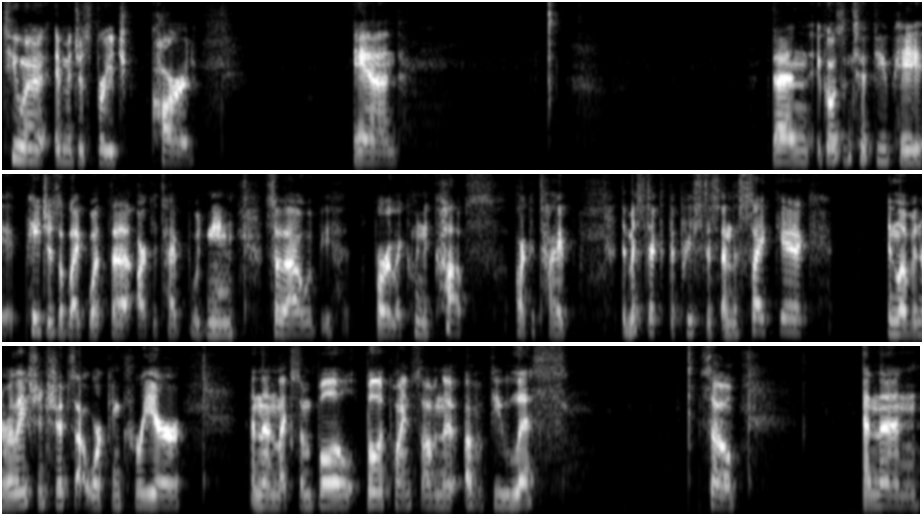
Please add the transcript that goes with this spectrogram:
two images for each card. And then it goes into a few pa pages of like what the archetype would mean. So that would be for like Queen of Cups archetype, the mystic, the priestess, and the psychic, in love and relationships, at work and career, and then like some bull bullet points of, the, of a few lists. So, and then,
